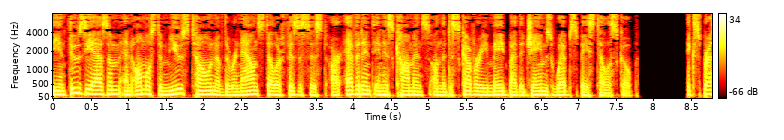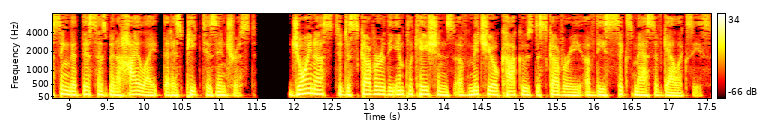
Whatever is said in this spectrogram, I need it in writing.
The enthusiasm and almost amused tone of the renowned stellar physicist are evident in his comments on the discovery made by the James Webb Space Telescope, expressing that this has been a highlight that has piqued his interest. Join us to discover the implications of Michio Kaku's discovery of these six massive galaxies.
